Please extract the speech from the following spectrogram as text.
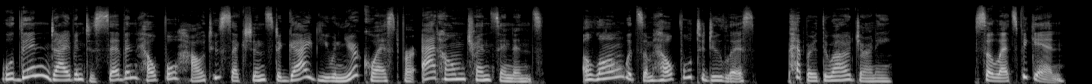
We'll then dive into seven helpful how to sections to guide you in your quest for at home transcendence, along with some helpful to do lists peppered through our journey. So let's begin.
